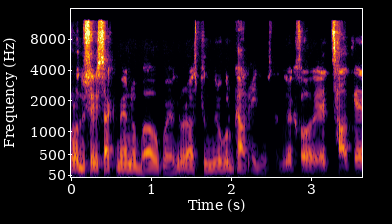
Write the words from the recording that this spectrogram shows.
პროდიუსერის საქმიანობაა უკვე ეგ რომ რა ფილმი როგორ გაყიდოს და ნუ ეგ ხო ეგ ცალკე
